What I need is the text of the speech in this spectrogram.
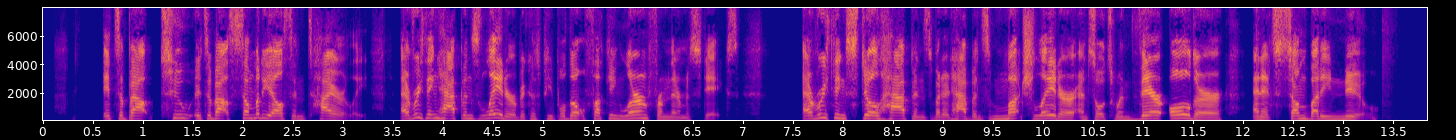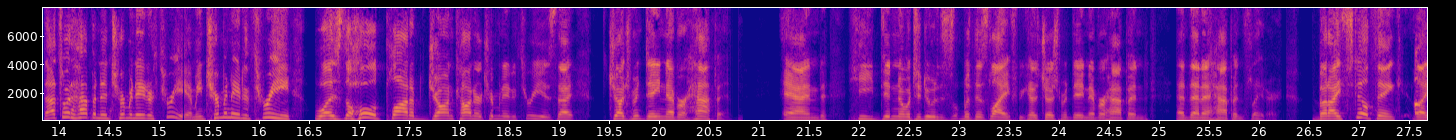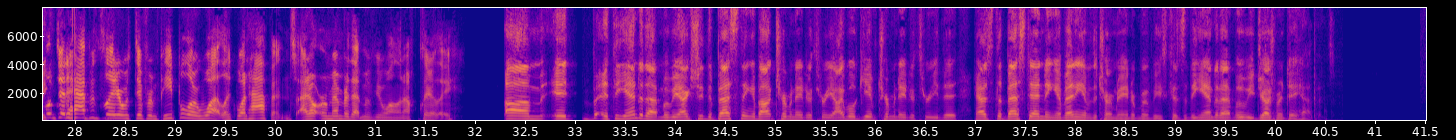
it's about two it's about somebody else entirely. Everything happens later because people don't fucking learn from their mistakes. Everything still happens, but it happens much later and so it's when they're older and it's somebody new. That's what happened in Terminator 3. I mean, Terminator 3 was the whole plot of John Connor Terminator 3 is that Judgment Day never happened. And he didn't know what to do with his, with his life because Judgment Day never happened and then it happens later. But I still think like Like, did it happens later with different people or what? Like what happens? I don't remember that movie well enough clearly. Um, it at the end of that movie, actually, the best thing about Terminator Three, I will give Terminator Three that has the best ending of any of the Terminator movies because at the end of that movie, Judgment Day happens.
